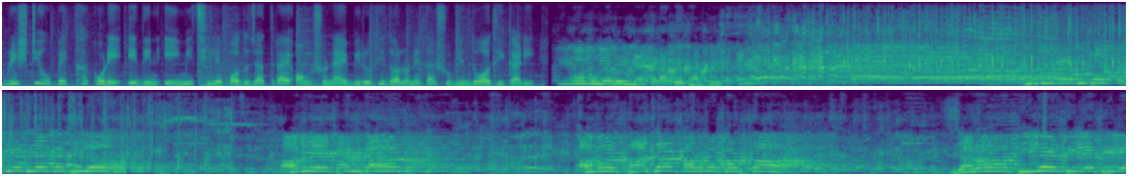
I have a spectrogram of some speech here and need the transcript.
বৃষ্টি উপেক্ষা করে এদিন এই মিছিলে পদযাত্রায় অংশ নেয় বিরোধী দলনেতা শুভেন্দু অধিকারী। তৃণমূলের আমি এখানকার আমার তাজা কর্মকর্তা যারা তিলে তিলে তিলে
